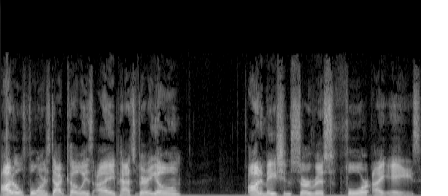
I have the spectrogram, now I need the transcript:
AutoForms.co is IAPath's very own automation service for IAs.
